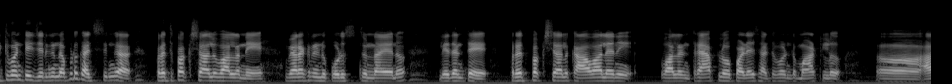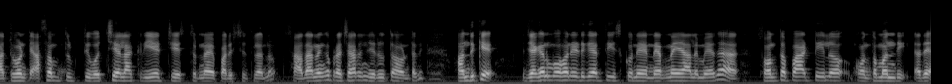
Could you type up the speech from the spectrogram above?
ఇటువంటివి జరిగినప్పుడు ఖచ్చితంగా ప్రతిపక్షాలు వాళ్ళని వెనక నుండి పొడుస్తున్నాయనో లేదంటే ప్రతిపక్షాలు కావాలని వాళ్ళని ట్రాప్లో పడేసి అటువంటి మాటలు అటువంటి అసంతృప్తి వచ్చేలా క్రియేట్ చేస్తున్న పరిస్థితులను సాధారణంగా ప్రచారం జరుగుతూ ఉంటుంది. అందుకే జగన్మోహన్ రెడ్డి గారు తీసుకునే నిర్ణయాల మీద సొంత పార్టీలో కొంతమంది అదే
